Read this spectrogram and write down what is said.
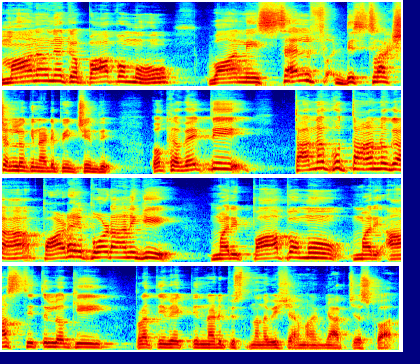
మానవుని యొక్క పాపము వాని సెల్ఫ్ డిస్ట్రాక్షన్లోకి నడిపించింది. ఒక వ్యక్తి తనకు తానుగా పాడైపోవడానికి మరి పాపము మరి ఆ స్థితిలోకి ప్రతి వ్యక్తిని నడిపిస్తుందన్న విషయాన్ని మనం జ్ఞాపకం చేసుకోవాలి.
